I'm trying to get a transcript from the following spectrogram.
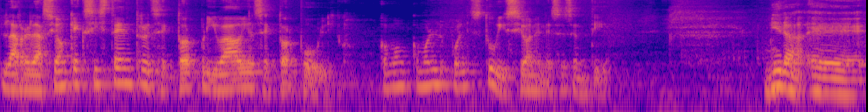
la relación que existe entre el sector privado y el sector público? ¿Cómo, cómo, ¿Cuál es tu visión en ese sentido? Mira, eh,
